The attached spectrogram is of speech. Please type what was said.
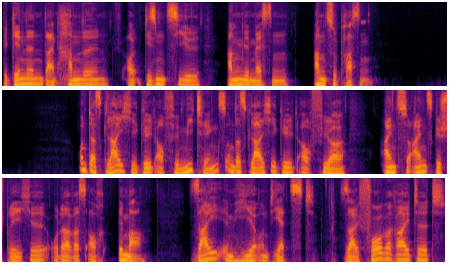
beginnen, dein Handeln diesem Ziel angemessen anzupassen. Und das Gleiche gilt auch für Meetings und das Gleiche gilt auch für eins zu eins Gespräche oder was auch immer. Sei im Hier und Jetzt. Sei vorbereitet.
